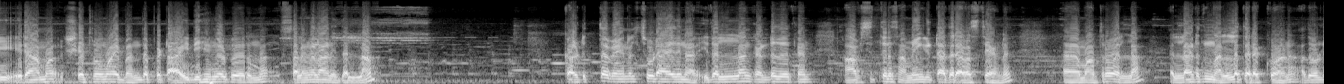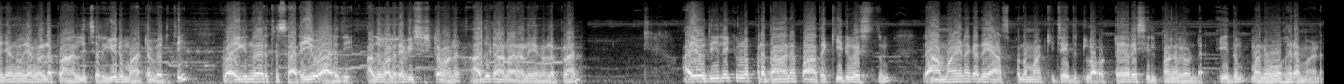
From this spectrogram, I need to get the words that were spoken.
ഈ രാമക്ഷേത്രവുമായി ബന്ധപ്പെട്ട ഐതിഹ്യങ്ങൾ പേറുന്ന സ്ഥലങ്ങളാണ് ഇതെല്ലാം. കടുത്ത വേനൽ ചൂടായതിനാൽ ഇതെല്ലാം കണ്ടു തീർക്കാൻ ആവശ്യത്തിന് സമയം കിട്ടാത്തൊരവസ്ഥയാണ്. മാത്രമല്ല എല്ലായിടത്തും നല്ല തിരക്കുമാണ്. അതുകൊണ്ട് ഞങ്ങൾ ഞങ്ങളുടെ പ്ലാനിൽ ചെറിയൊരു മാറ്റം വരുത്തി. വൈകുന്നേരത്തെ സരയു ആരതി അത് വളരെ വിശിഷ്ടമാണ്. അത് കാണാനാണ് ഞങ്ങളുടെ പ്ലാൻ. അയോധ്യയിലേക്കുള്ള പ്രധാന പാതയ്ക്ക് ഇരുവശത്തും രാമായണ കഥയെ ആസ്പദമാക്കി ചെയ്തിട്ടുള്ള ഒട്ടേറെ ശില്പങ്ങളുണ്ട്. ഇതും മനോഹരമാണ്.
